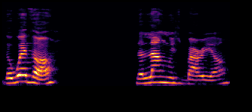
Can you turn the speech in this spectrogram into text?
the weather the language barrier,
